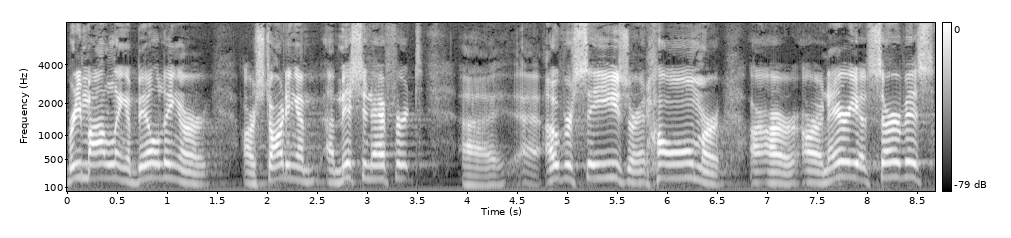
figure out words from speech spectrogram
remodeling a building or, or starting a, a mission effort, uh, uh, overseas or at home or, or, or an area of service,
